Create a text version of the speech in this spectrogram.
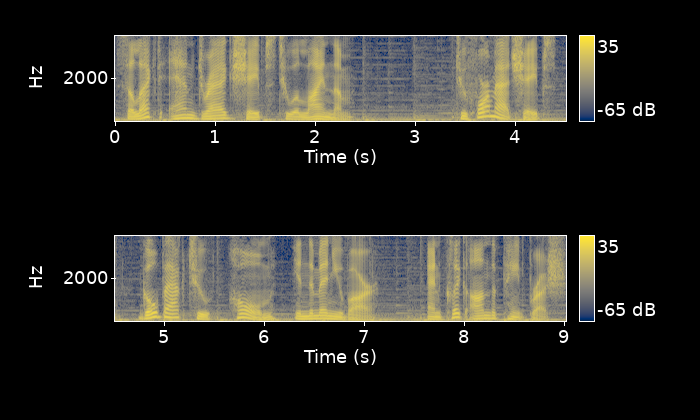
select and drag shapes to align them. To format shapes, go back to Home in the menu bar and click on the paintbrush.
